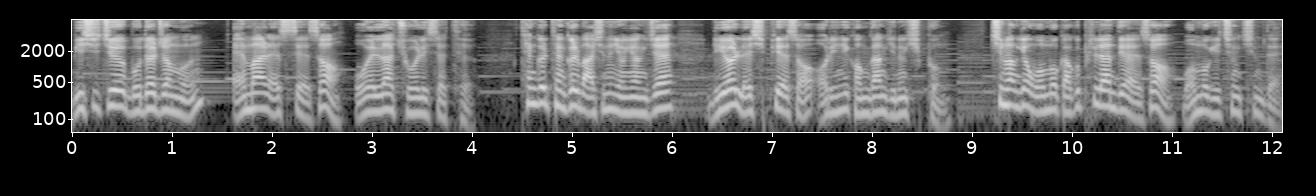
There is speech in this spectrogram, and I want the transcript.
미시즈 모델 전문 MRS에서 오엘라 주얼리 세트 탱글탱글 맛있는 영양제 리얼 레시피에서 어린이 건강기능식품 친환경 원목 가구 핀란디아에서 원목 2층 침대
